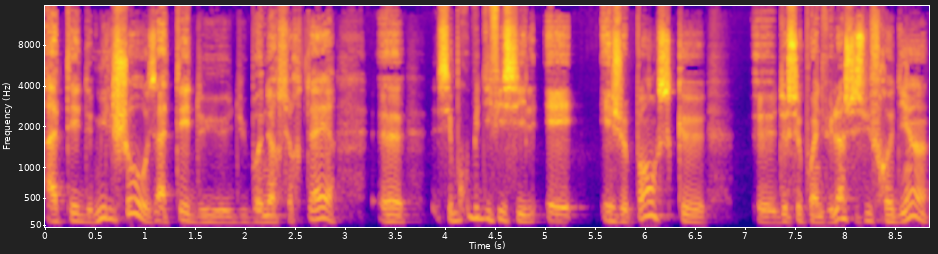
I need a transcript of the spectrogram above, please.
athée de mille choses, athée du, du bonheur sur terre, euh, c'est beaucoup plus difficile. Et, et je pense que euh, de ce point de vue-là, je suis freudien.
